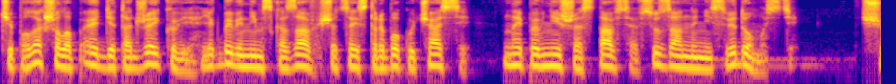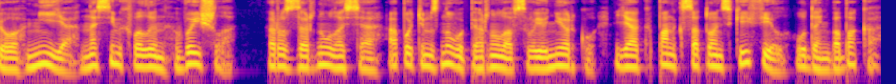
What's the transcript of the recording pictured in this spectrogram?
Чи полегшало б Едді та Джейкові, якби він їм сказав, що цей стрибок у часі найпевніше стався в Сюзанниній свідомості, що Мія на сім хвилин вийшла, роззирнулася, а потім знову пірнула в свою нірку, як панксатонський філ у день бабака?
